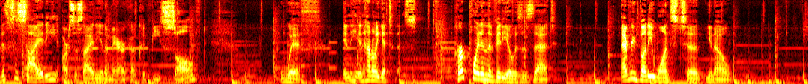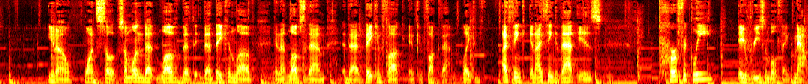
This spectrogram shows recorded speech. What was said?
this society, our society in America could be solved with and, and how do I get to this? Her point in the video is is that everybody wants to, you know, you know, wants to someone that love that they, that they can love and that loves them and that they can fuck and can fuck them. Like I think and I think that is perfectly a reasonable thing. Now,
